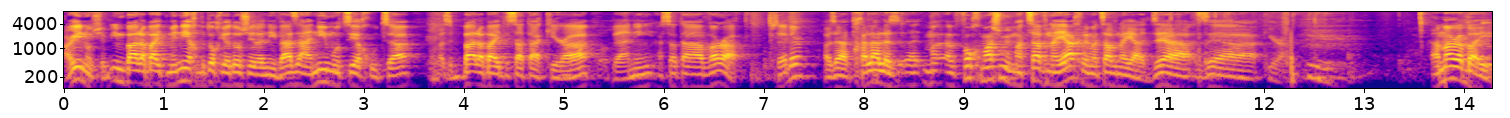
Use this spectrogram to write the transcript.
ראינו שאם בעל הבית מניח בתוך ידו של עני ואז העני מוציא החוצה, אז בעל הבית עשה את העקירה והעני עשה את ההעברה, בסדר? אז ההתחלה, להפוך משהו ממצב נייח למצב נייד, זה, זה העקירה. אמר אביי,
